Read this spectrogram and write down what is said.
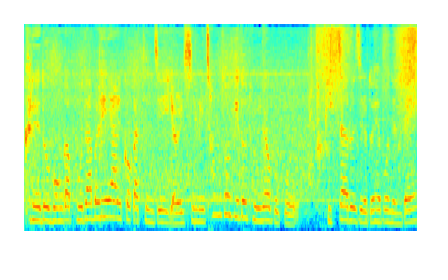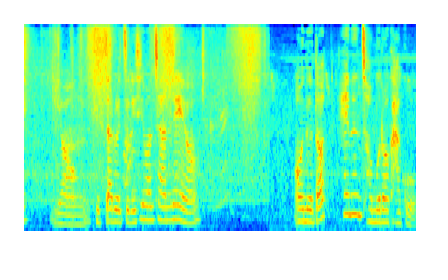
그래도 뭔가 보답을 해야 할 것 같은지 열심히 청소기도 돌려보고 빗자루질도 해보는데 영 빗자루질이 시원치 않네요. 어느덧 해는 저물어 가고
